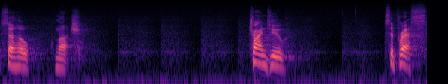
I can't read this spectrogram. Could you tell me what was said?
so much. Trying to suppress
